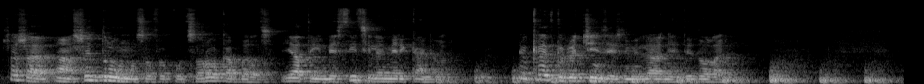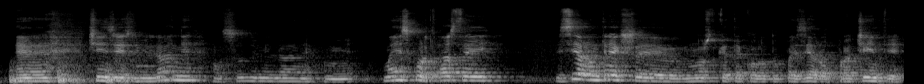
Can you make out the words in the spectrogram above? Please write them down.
și așa, a, și drumul s-a făcut, Soroca Bells. Iată investițiile americanilor. Eu cred că vreo 50 de milioane de dolari. E, 50 de milioane, 100 de milioane, 1000. Mai scurt, asta e 0 întreg și nu știu cât acolo după 0 procente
